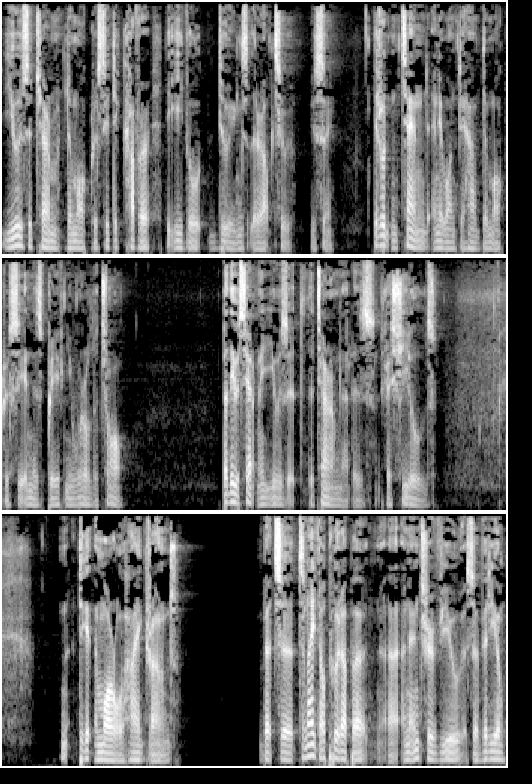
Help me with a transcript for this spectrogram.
use the term democracy to cover the evil doings that they're up to, you see. They don't intend anyone to have democracy in this brave new world at all. But they would certainly use it, the term that is, like a shield, to get the moral high ground. But uh, tonight I'll put up a, uh, an interview, it's a video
